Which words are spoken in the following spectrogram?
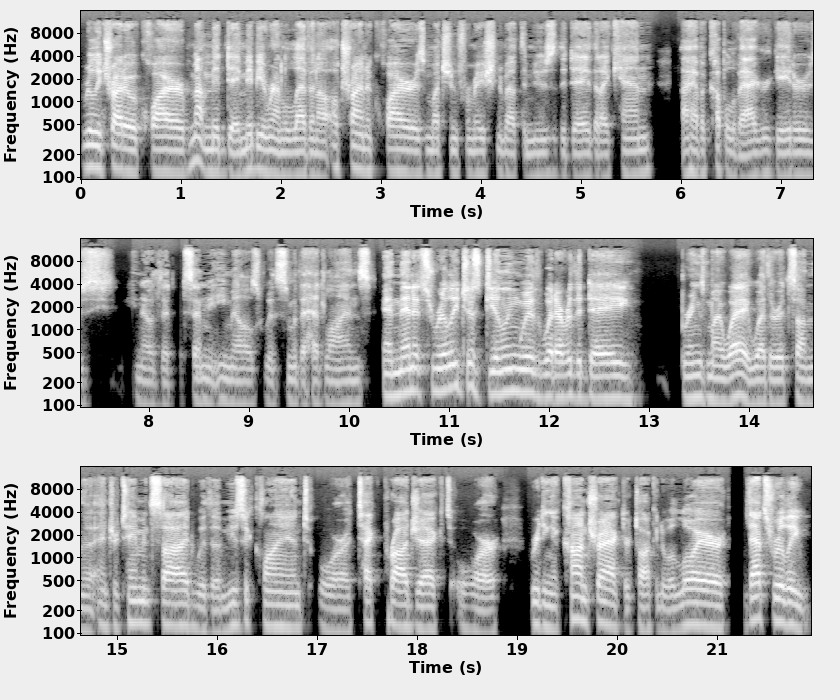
really try to acquire not midday maybe around 11 I'll, I'll, try and acquire as much information about the news of the day that i can. I have a couple of aggregators you know that send me emails with some of the headlines. And then it's really just dealing with whatever the day brings my way whether it's on the entertainment side with a music client or a tech project or reading a contract or talking to a lawyer that's really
